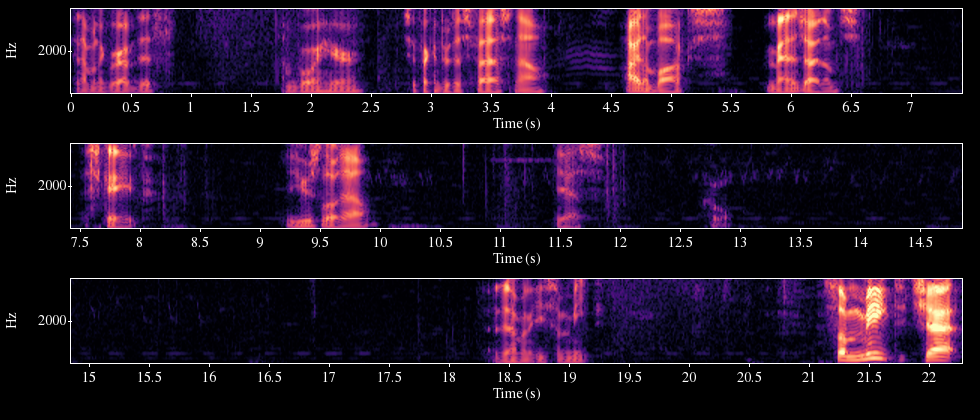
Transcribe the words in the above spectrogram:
And I'm going to grab this. I'm going here. See if I can do this fast now. Item box. Manage items. Escape. Use loadout. Yes. And then I'm going to eat some meat. Some meat, chat.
